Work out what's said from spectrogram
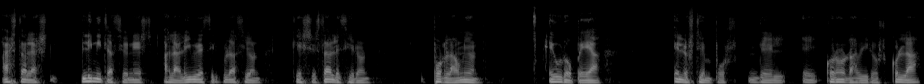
hasta las limitaciones a la libre circulación que se establecieron por la Unión Europea en los tiempos del eh, coronavirus, con la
